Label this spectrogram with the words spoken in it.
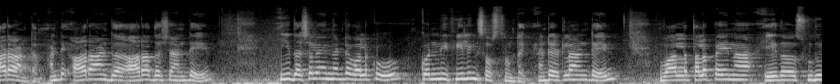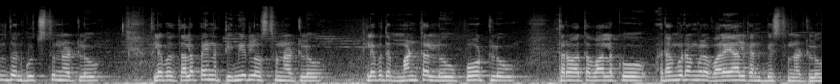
ఆరా అంటాం. అంటే ఆరా అంటే ఆరా దశ అంటే ఈ దశలో ఏంటంటే వాళ్ళకు కొన్ని ఫీలింగ్స్ వస్తుంటాయి. అంటే ఎట్లా అంటే వాళ్ళ తలపైన ఏదో సూదులతో గుచ్చుతున్నట్లు లేకపోతే తలపైన తిమిర్లు వస్తున్నట్లు లేకపోతే మంటలు పోట్లు తర్వాత వాళ్ళకు రంగురంగుల వలయాలు కనిపిస్తున్నట్లు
